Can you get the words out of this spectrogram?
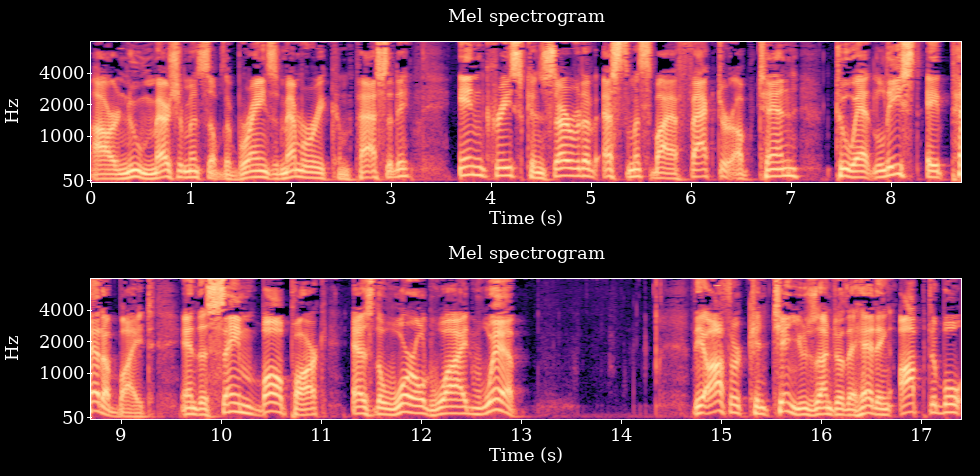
Our new measurements of the brain's memory capacity increase conservative estimates by a factor of 10 to at least a petabyte in the same ballpark as the World Wide Web. The author continues under the heading Optimal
